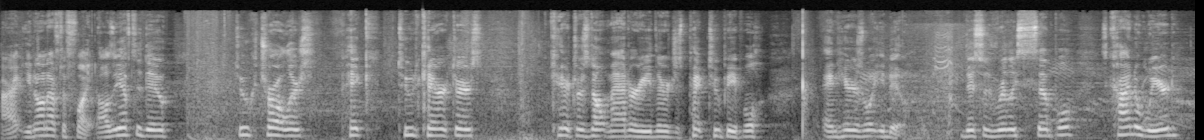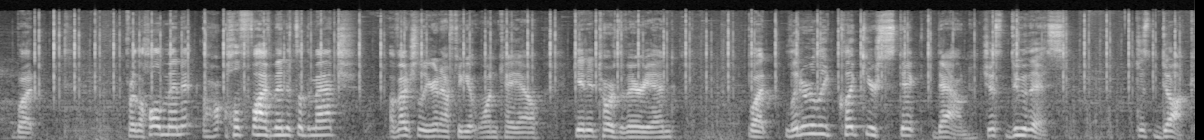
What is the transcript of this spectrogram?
All right, you don't have to fight. All you have to do, two controllers, pick two characters. Characters don't matter either. Just pick two people. And here's what you do. This is really simple. It's kind of weird, but for the whole minute, whole five minutes of the match, eventually you're gonna have to get one KO. Get it towards the very end. But literally click your stick down. Just do this. Just duck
